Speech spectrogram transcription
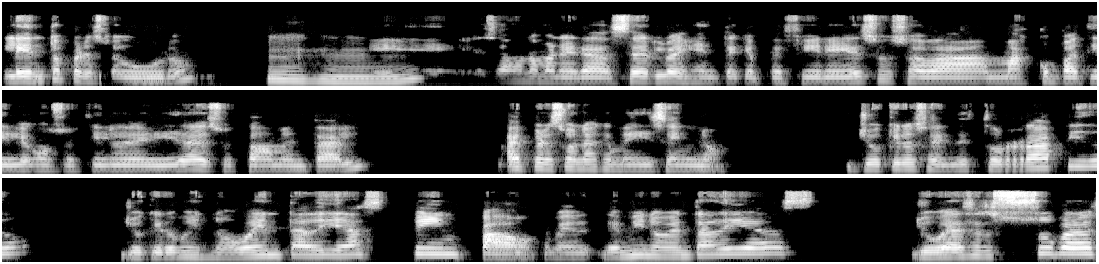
lento pero seguro. Eh, Ujú, esa es una manera de hacerlo. Hay gente que prefiere eso, o sea, va más compatible con su estilo de vida, de su estado mental. Hay personas que me dicen, no, yo quiero salir de esto rápido, yo quiero mis 90 días, pim, pao, que me- de mis 90 días, yo voy a ser súper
